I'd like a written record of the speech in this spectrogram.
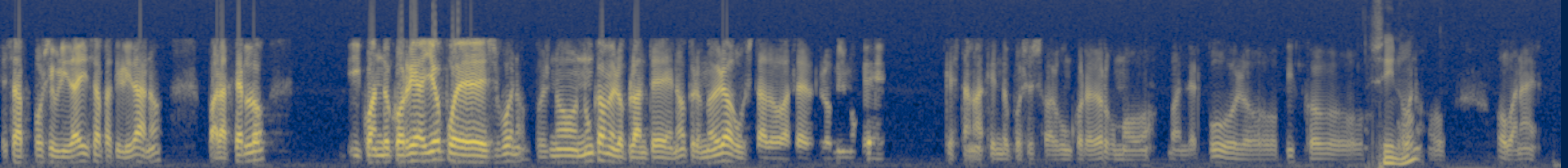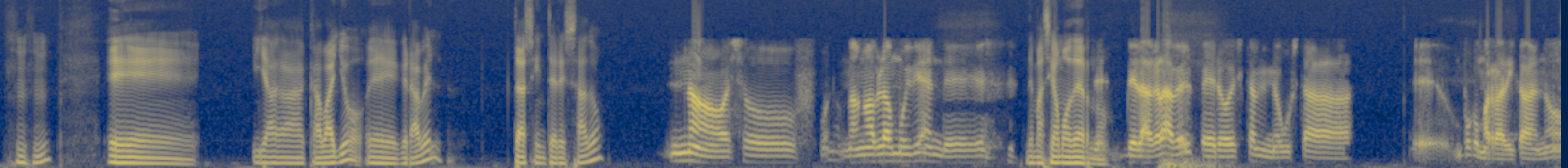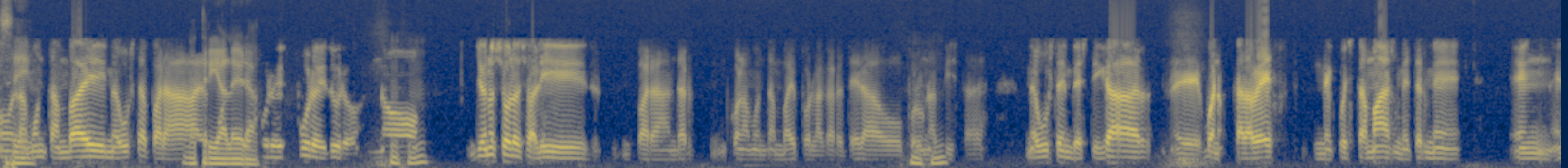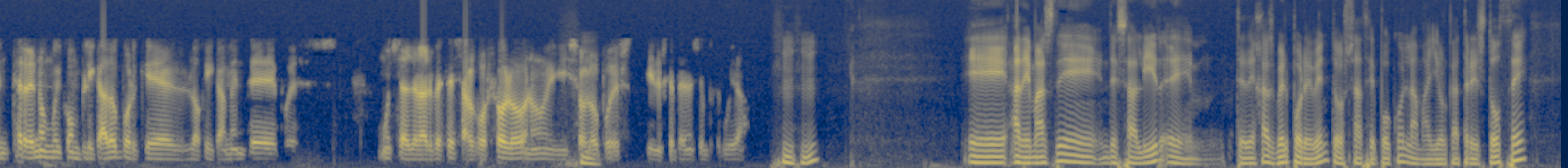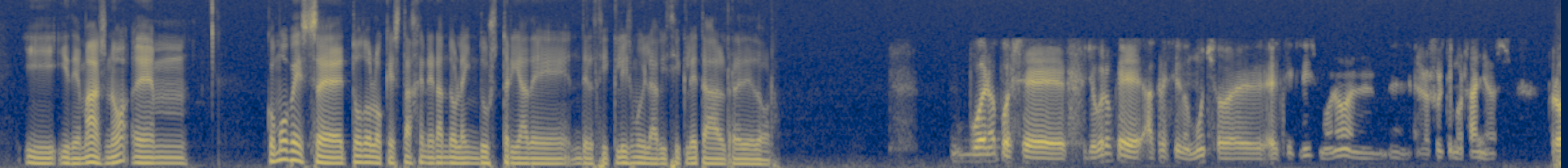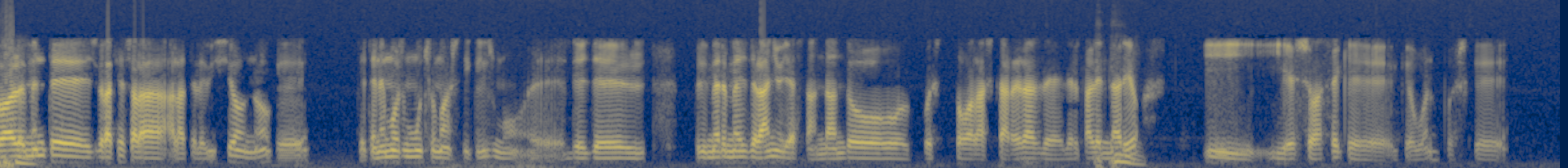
esa posibilidad y esa facilidad, ¿no? Para hacerlo. Y cuando corría yo, pues bueno, pues no nunca me lo planteé, ¿no? Pero me hubiera gustado hacer lo mismo que, que están haciendo pues eso algún corredor como Van Der Poel o Pitcock o, sí, ¿no? o, Van Aert. Eh, y a caballo eh, gravel ¿te has interesado? No, eso, bueno, me han hablado muy bien de... Demasiado moderno. De, la gravel, pero es que a mí me gusta eh, un poco más radical, ¿no? La mountain bike me gusta para... Trialera. Puro, puro, y duro. No, Yo no suelo salir para andar con la mountain bike por la carretera o por una pista. Me gusta investigar, eh, bueno, cada vez me cuesta más meterme en, terreno muy complicado porque lógicamente pues muchas de las veces salgo solo, ¿no? Y solo pues tienes que tener siempre cuidado. Eh, además de, salir, eh, te dejas ver por eventos. Hace poco en la Mallorca 312 y, y demás, ¿no? Em, ¿Cómo ves eh, todo lo que está generando la industria del ciclismo y la bicicleta alrededor? Bueno, pues eh, yo creo que ha crecido mucho el, ciclismo ¿no? En, los últimos años. Probablemente es gracias a la, televisión ¿no? que, tenemos mucho más ciclismo. Eh, desde el primer mes del año ya están dando pues todas las carreras del calendario y, y, eso hace que, que bueno pues que,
